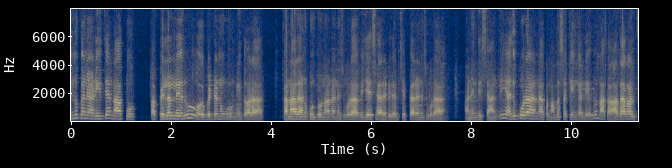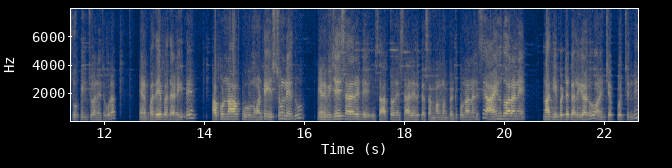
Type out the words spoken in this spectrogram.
ఎందుకని అడిగితే నాకు ఆ పిల్లలు లేరు ఒక బిడ్డను నీ ద్వారా కనాలి అనుకుంటున్నాను అనేసి కూడా విజయసాయిరెడ్డి గారు చెప్పారనేసి కూడా అనింది శాంతి. అది కూడా నాకు నమ్మశక్యంగా లేదు. నాకు ఆధారాలు చూపించు అనేసి కూడా నేను పదే పదే అడిగితే అప్పుడు నాకు నువ్వు అంటే ఇష్టం లేదు నేను విజయసాయిరెడ్డి సార్తోనే శారీరక సంబంధం పెట్టుకున్నాననేసి ఆయన ద్వారానే నాకు ఈ బిడ్డ కలిగాడు అని చెప్పుకొచ్చింది.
